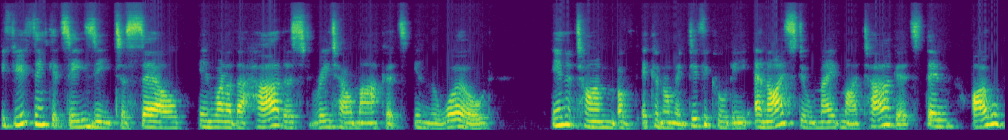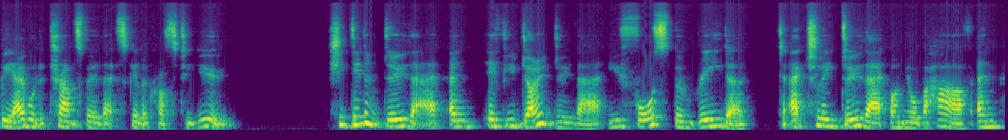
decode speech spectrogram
if you think it's easy to sell in one of the hardest retail markets in the world, in a time of economic difficulty, and I still made my targets, then I will be able to transfer that skill across to you. She didn't do that. And if you don't do that, you force the reader to actually do that on your behalf. And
